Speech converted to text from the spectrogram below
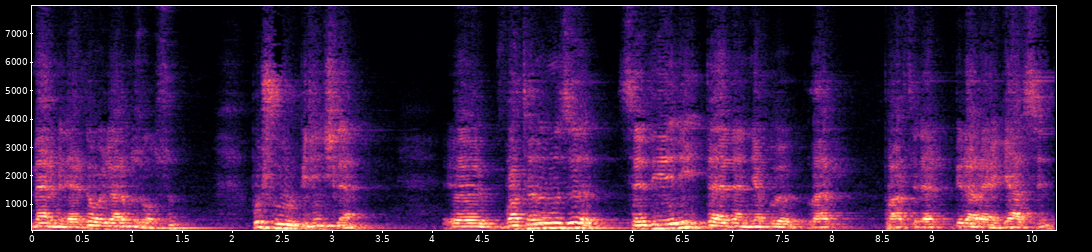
mermilerde oylarımız olsun. Bu şuur bilinçle e, vatanımızı sevdiğini iddia eden yapılar, partiler bir araya gelsin.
